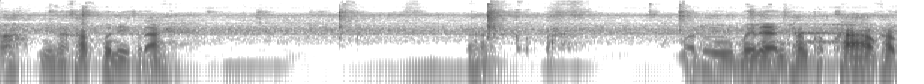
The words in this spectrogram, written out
อะนี่แหละครับวันนี้ก็ได้ นะครับมาดูแม่แดงทำกับข้าวครับ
